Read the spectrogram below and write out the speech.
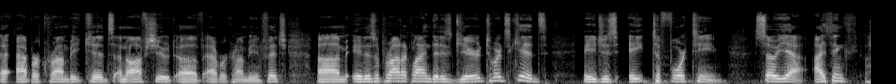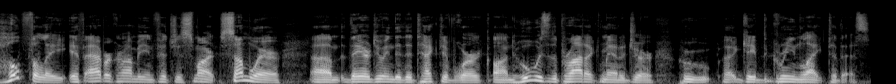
uh, Abercrombie Kids, an offshoot of Abercrombie and Fitch. Um, it is a product line that is geared towards kids ages eight to fourteen. So yeah, I think hopefully, if Abercrombie and Fitch is smart, somewhere um, they are doing the detective work on who was the product manager who uh, gave the green light to this.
